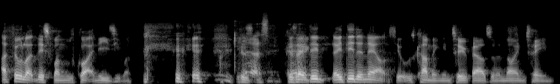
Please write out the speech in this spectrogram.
I feel like this one was quite an easy one because Yes, they did they did announce it was coming in 2019.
